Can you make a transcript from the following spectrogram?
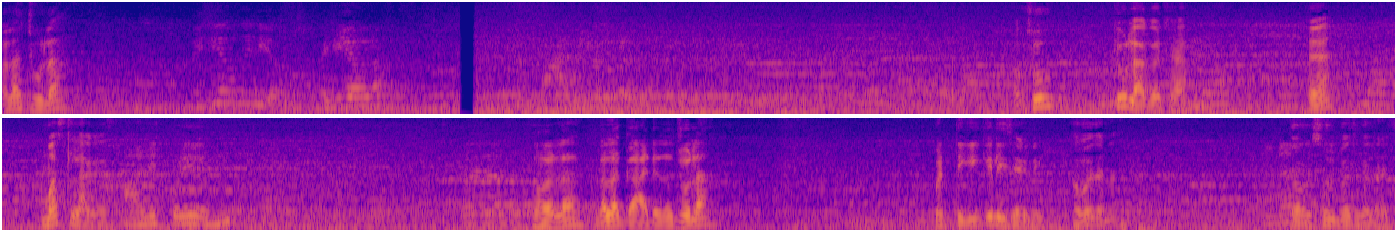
અલા નથી આવું અક્ષુ કેવું લાગે છે? હે? મસ્ત લાગે. ખાલી પડી રહી હલા ગલા ગાડી તો જોલા. પણ ટિકિટ કેટલી છે એની? ખબર છે ને? ત્રણસો રૂપિયા છે કદાચ.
